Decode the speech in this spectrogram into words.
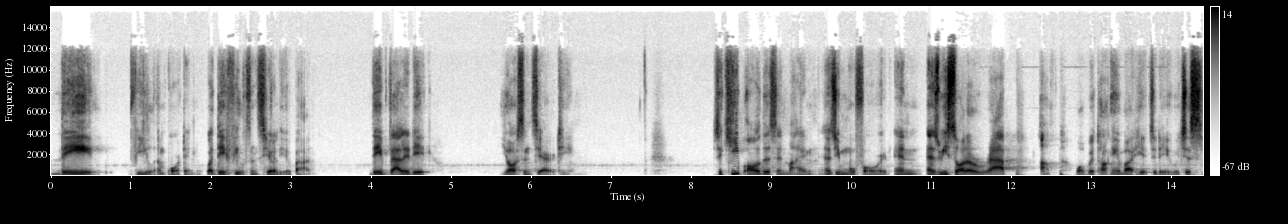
they feel important, what they feel sincerely about. They validate your sincerity. So keep all this in mind as you move forward. And as we sort of wrap up what we're talking about here today, which is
